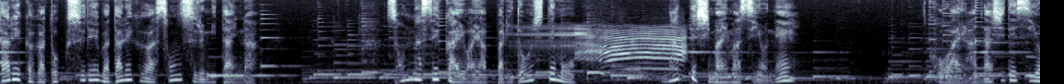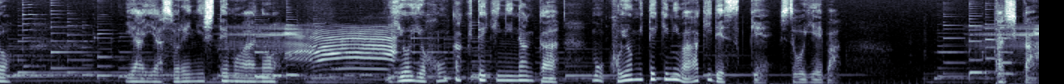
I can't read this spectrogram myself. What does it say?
誰かが得すれば誰かが損するみたいな。そんな世界はやっぱりどうしてもなってしまいますよね。怖い話ですよ。いやいやそれにしてもあのいよいよ本格的になんかもう暦的には秋ですっけ？そういえば。確か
